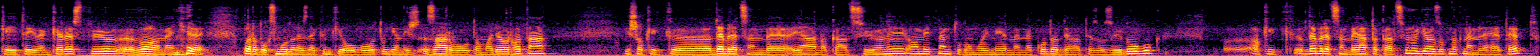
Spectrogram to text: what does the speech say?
két éven keresztül, valamennyire paradox módon ez nekünk jó volt, ugyanis zár volt a magyar határ, és akik Debrecenbe járnak át szülni, amit nem tudom, hogy miért mennek oda, de hát ez az ő dolguk, akik Debrecenbe jártak át szülni, ugye azoknak nem lehetett,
